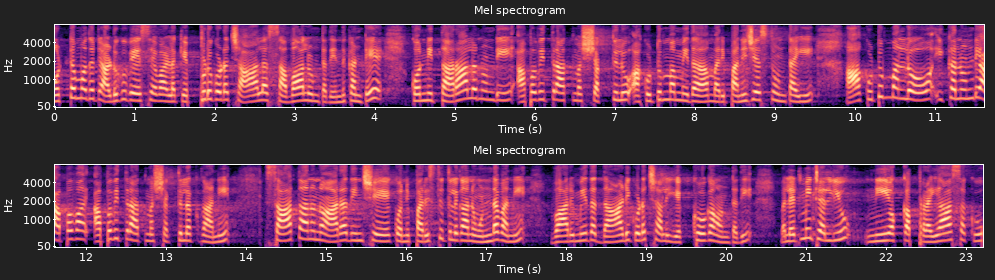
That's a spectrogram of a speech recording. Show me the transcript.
మొట్టమొదటి అడుగు వేసే వాళ్ళకి ఎప్పుడు కూడా చాలా సవాలు ఉంటుంది ఎందుకంటే కొన్ని తరాల నుండి అపవిత్రాత్మ శక్తులు ఆ కుటుంబం మీద మరి పనిచేస్తూ ఉంటాయి. ఆ కుటుంబంలో ఇక నుండి అపవ అపవిత్రాత్మ శక్తులకు కానీ సాతానును ఆరాధించే కొన్ని పరిస్థితులు కానీ ఉండవని వారి మీద దాడి కూడా చాలా ఎక్కువగా ఉంటుంది. లెట్ మీ టెల్ యూ నీ యొక్క ప్రయాసకు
